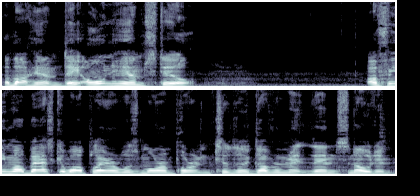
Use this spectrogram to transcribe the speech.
about him. They own him still. A female basketball player was more important to the government than Snowden.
